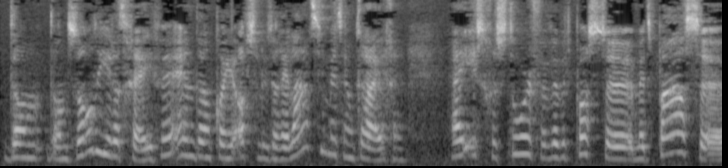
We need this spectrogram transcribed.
dan, dan zal hij je dat geven. En dan kan je absoluut een relatie met hem krijgen. Hij is gestorven. We hebben het pas eh, met Pasen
